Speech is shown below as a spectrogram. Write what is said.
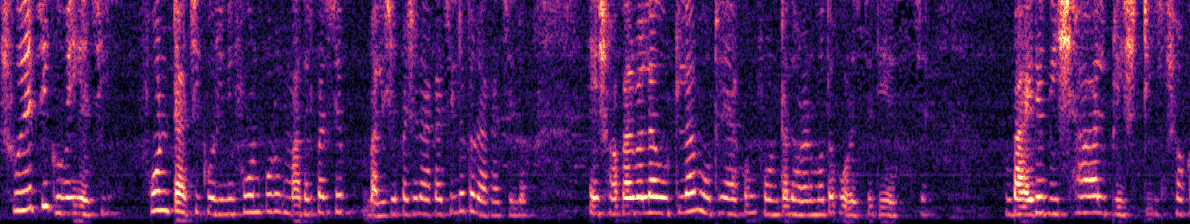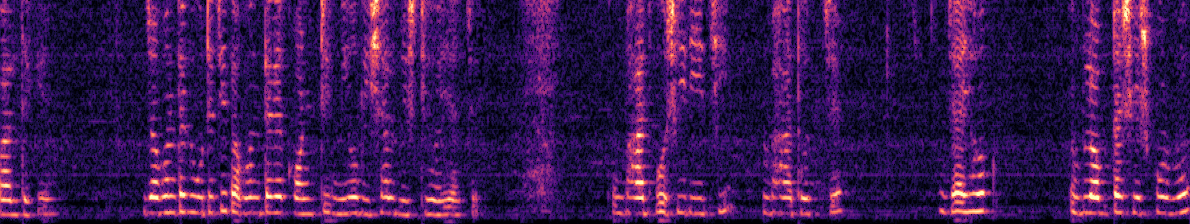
শুয়েছি, ঘুমিয়ে গেছি। ফোন টাচই করিনি। ফোন পুরো মাথার পাশে, বালিশের পাশে রাখা ছিল তো, রাখা ছিল। এই সকালবেলা উঠলাম, উঠে এখন ফোনটা ধরার মতো পরিস্থিতি এসছে। বাইরে বিশাল বৃষ্টি সকাল থেকে। যখন থেকে উঠেছি, তখন থেকে কন্টিনিউ বিশাল বৃষ্টি হয়ে যাচ্ছে। ভাত বসিয়ে দিয়েছি, ভাত হচ্ছে। যাই হোক ব্লগটা শেষ করব।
